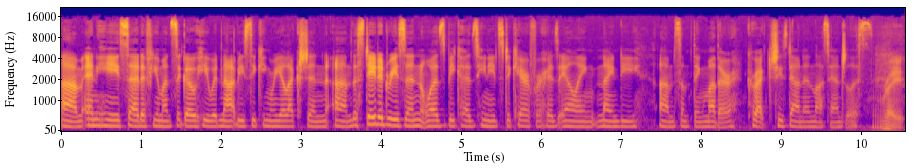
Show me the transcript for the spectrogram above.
Um, and he said a few months ago he would not be seeking reelection. Um, the stated reason was because he needs to care for his ailing 90 um, something mother. Correct? She's down in Los Angeles. Right.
